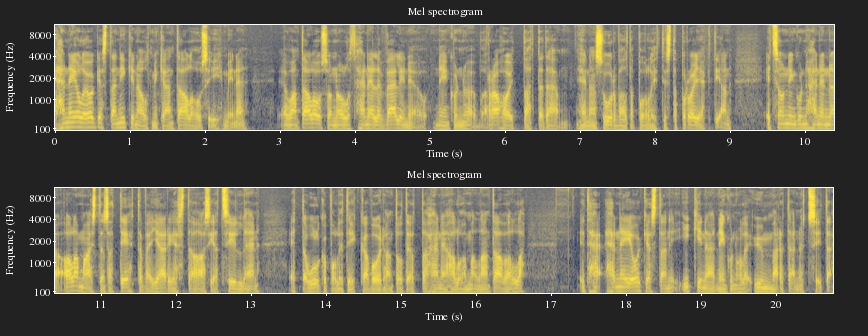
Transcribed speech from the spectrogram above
Hän ei ole oikeastaan ikinä ollut mikään talousihminen – vaan talous on ollut hänelle väline niin kuin rahoittaa tätä heidän suurvaltapoliittista projektiaan. Et se on niin kuin hänen alamaistensa tehtävä järjestää asiat silleen, että ulkopolitiikkaa voidaan toteuttaa hänen haluamallaan tavalla. Et hän ei oikeastaan ikinä niin kuin ole ymmärtänyt sitä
